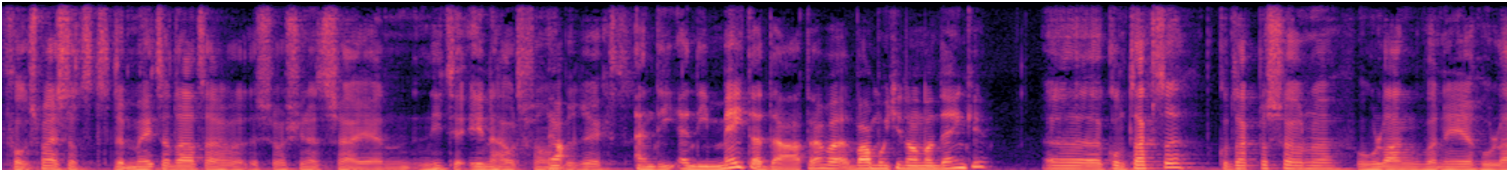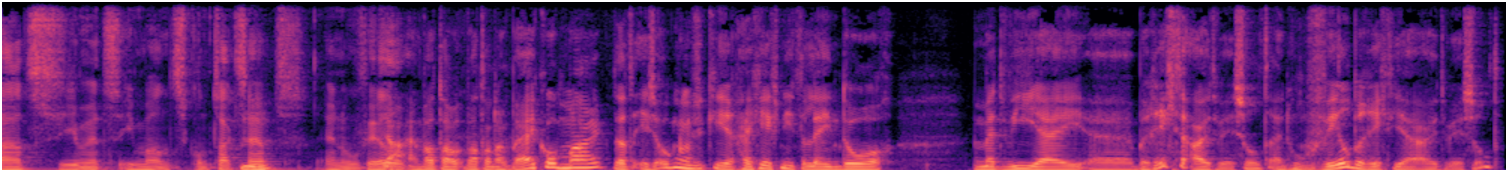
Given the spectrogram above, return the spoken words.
Volgens mij is dat de metadata, zoals je net zei, en niet de inhoud van het bericht. En die, en die metadata, waar, waar moet je dan aan denken? Uh, contacten, contactpersonen, hoe lang, wanneer, hoe laat je met iemand contact mhm. hebt en hoeveel. Ja, en wat er, wat er nog bij komt, Mark, dat is ook nog eens een keer, hij geeft niet alleen door met wie jij uh, berichten uitwisselt en hoeveel berichten jij uitwisselt.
